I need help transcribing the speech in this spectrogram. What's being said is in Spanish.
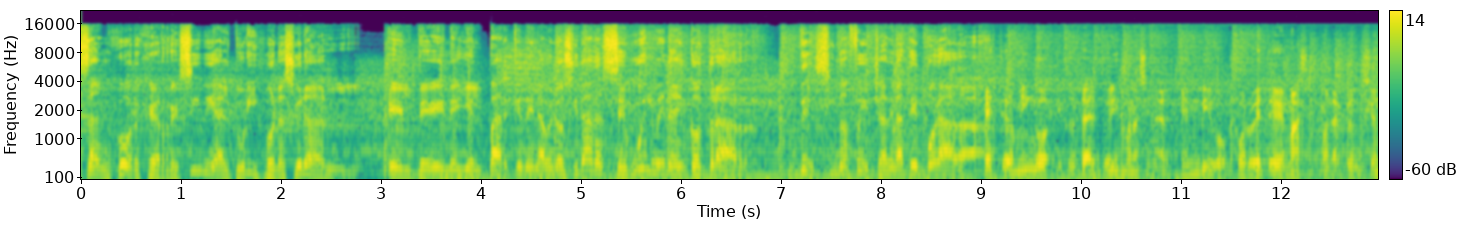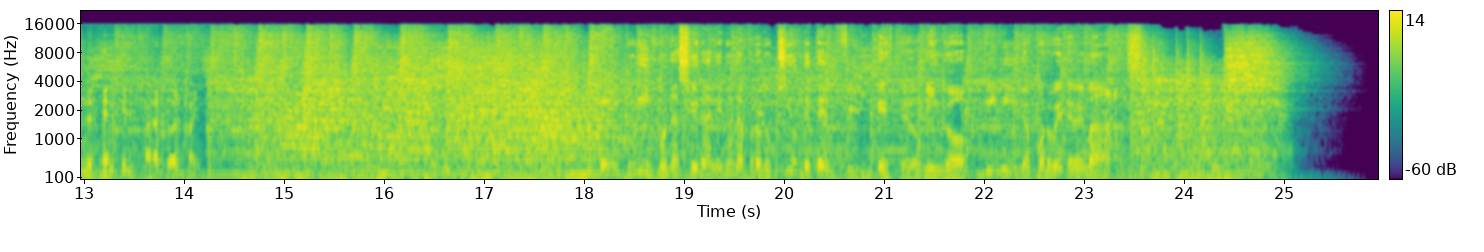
San Jorge recibe al turismo nacional. El TN y el Parque de la Velocidad se vuelven a encontrar. Décima fecha de la temporada. Este domingo disfruta del turismo nacional en vivo por BTV Más con la producción de Tenfield para todo el país. El turismo nacional en una producción de Tenfield. Este domingo, vivilo por BTV Más.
